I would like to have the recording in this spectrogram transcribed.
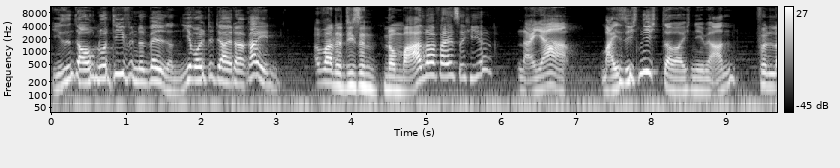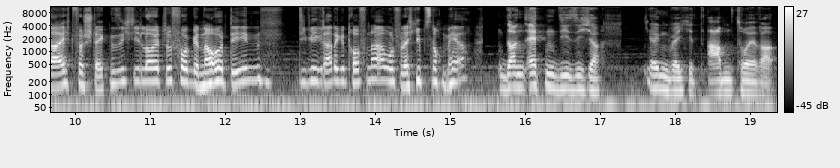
Die sind ja auch nur tief in den Wäldern. Ihr wolltet ja da rein. Warte, die sind normalerweise hier? Naja, weiß ich nicht, aber ich nehme an. Vielleicht verstecken sich die Leute vor genau denen, die wir gerade getroffen haben und vielleicht gibt's noch mehr. Dann hätten die sicher irgendwelche Abenteurer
